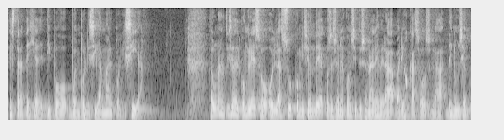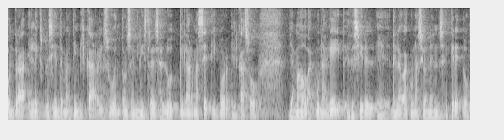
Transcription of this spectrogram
estrategia de tipo buen policía, mal policía. Algunas noticias del Congreso. Hoy la subcomisión de acusaciones constitucionales verá varios casos. La denuncia contra el expresidente Martín Vizcarra y su entonces ministra de Salud Pilar Massetti por el caso llamado Vacuna Gate, es decir, el, eh, de la vacunación en secreto.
